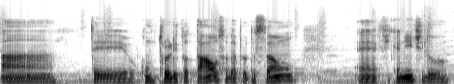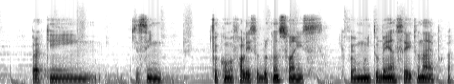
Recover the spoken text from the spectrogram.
a ter o controle total sobre a produção. É, fica nítido para quem, assim, foi como eu falei sobre canções, que foi muito bem aceito na época.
